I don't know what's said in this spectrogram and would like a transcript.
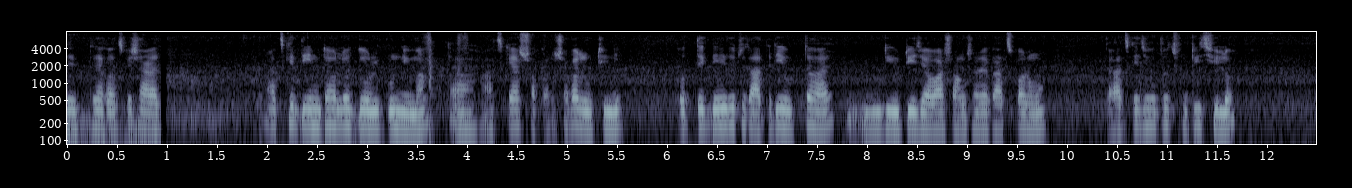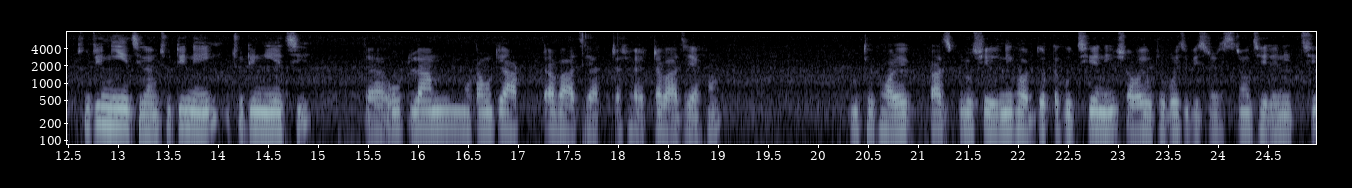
দেখতে থাকো আজকে সারা আজকে দিনটা হলো দোল পূর্ণিমা, তা আজকে আর সকাল সকাল উঠিনি। প্রত্যেক দিনই তো একটু তাড়াতাড়ি উঠতে হয়, ডিউটি যাওয়া, সংসারের কাজকর্ম। তো আজকে যেহেতু ছুটি ছিল, ছুটি নিয়েছিলাম, ছুটি নেই, ছুটি নিয়েছি। তা উঠলাম মোটামুটি আটটা বাজে, আটটা সাড়ে আটটা বাজে এখন। উঠে ঘরের কাজগুলো সেরে নিই ঘর দোরটা গুছিয়ে নিই। সবাই উঠে পড়েছে, বিছনা টিছনাও ঝেড়ে নিচ্ছি।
